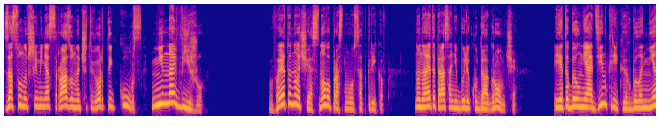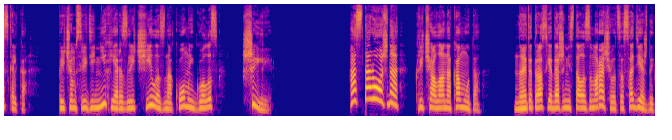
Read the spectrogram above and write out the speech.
засунувший меня сразу на четвертый курс. Ненавижу! В эту ночь я снова проснулась от криков, но на этот раз они были куда громче. И это был не один крик, их было несколько. Причем среди них я различила знакомый голос Шири. «Осторожно!» — кричала она кому-то. На этот раз я даже не стала заморачиваться с одеждой.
